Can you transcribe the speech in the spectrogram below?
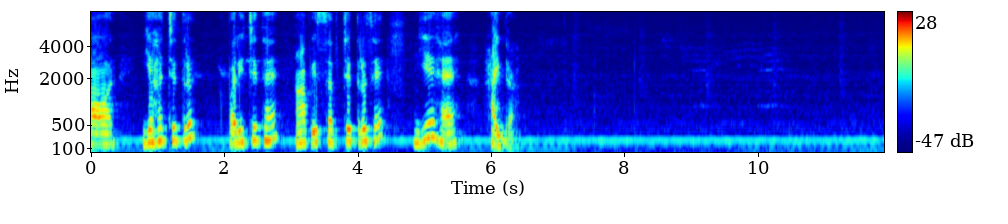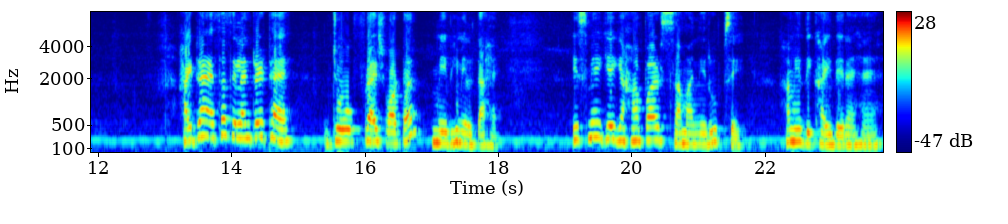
और यह चित्र परिचित है। आप इस सब चित्र से, ये है हाइड्रा हाइड्रा ऐसा सिलेंट्रेट है जो फ्रेश वाटर में भी मिलता है। इसमें ये यहाँ पर सामान्य रूप से हमें दिखाई दे रहे हैं।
